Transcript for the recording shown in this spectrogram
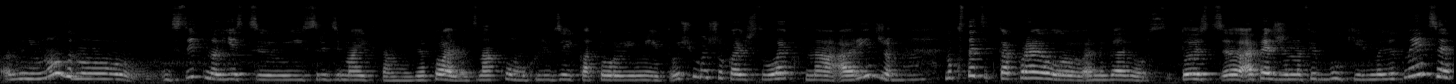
э, ну немного, но действительно есть э, и среди моих там виртуальных знакомых людей, которые имеют очень большое количество лайков на Ориджах. Мгм. Ну, кстати, это, как правило, Омегаверс. То есть, э, опять же, на Фигбуке или на Литнете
